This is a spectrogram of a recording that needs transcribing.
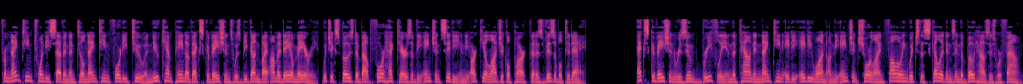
From 1927 until 1942 a new campaign of excavations was begun by Amedeo Maiuri, which exposed about 4 hectares of the ancient city in the archaeological park that is visible today. Excavation resumed briefly in the town in 1980–81 on the ancient shoreline following which the skeletons in the boathouses were found.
